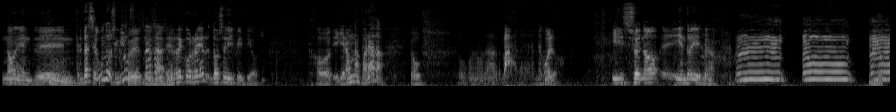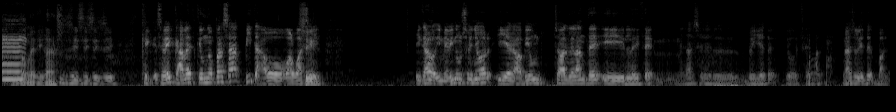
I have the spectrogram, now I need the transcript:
No, en, en 30 segundos incluso. Es nada. Es recorrer dos edificios. Jo, y era una parada. Yo, "Uf, bueno, da- va, me vuelo. Y sueno, eh, y entra y suena. No, no me digas. Sí, sí, sí, sí. Que se ve cada vez que uno pasa, pita o, o algo así. Sí. Y claro, y me vino un señor y había un chaval delante y le dice, ¿me das el billete? Digo, dice, vale. ¿Me das el billete? Vale.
